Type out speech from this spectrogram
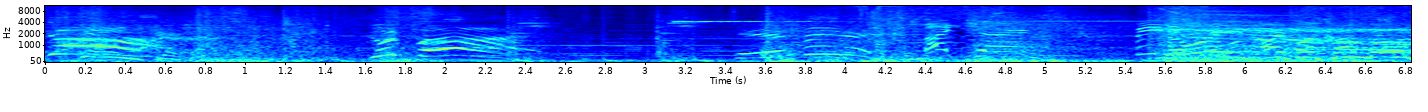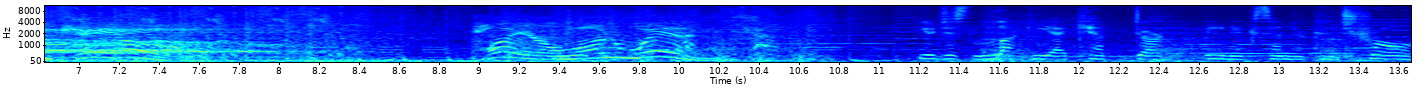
die! Danger. Goodbye! Dead Venus! My turn! Delayed hyper combo KO. Player one wins. You're just lucky I kept Dark Phoenix under control.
